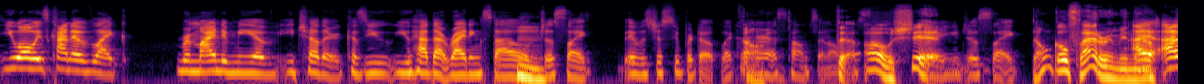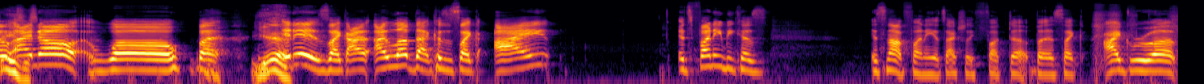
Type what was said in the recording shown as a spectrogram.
you always kind of like reminded me of each other because you you had that writing style, Hmm. just like it was just super dope, like Oh. Hunter S. Thompson. The- oh shit. you just like Don't go flattering me now. I I, I know, whoa, but Yeah. it is like I I love that because it's like I. It's funny because it's not funny. It's actually fucked up. But it's like I grew up.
